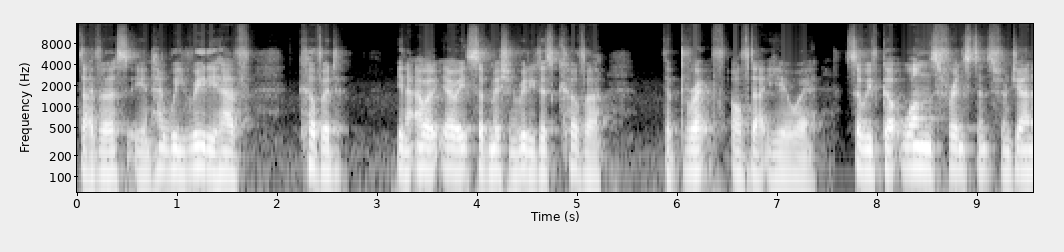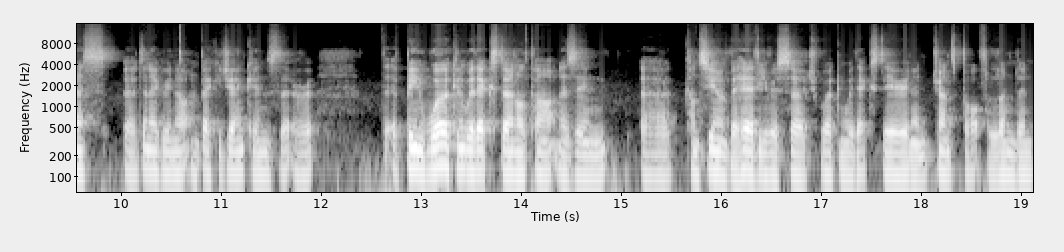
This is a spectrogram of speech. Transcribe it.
diversity and how we really have covered, you know, our, our submission really does cover the breadth of that UA. So we've got ones, for instance, from Janice uh, Denegri and Becky Jenkins that are that have been working with external partners in uh, consumer behaviour research, working with Exterion and Transport for London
